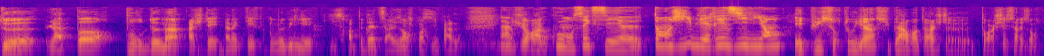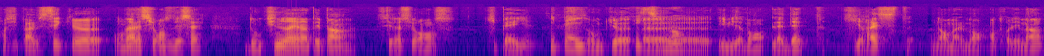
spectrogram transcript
de l'apport pour demain acheter un actif immobilier, qui sera peut-être sa résidence principale. Ah, pour coup, on sait que c'est euh, tangible et résilient. Et puis surtout, il y a un super avantage pour acheter sa résidence principale, c'est qu'on a l'assurance d'essai. Donc si nous arrive un pépin, c'est l'assurance qui paye. Qui paye. Donc euh, euh, évidemment, la dette qui reste normalement entre les mains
